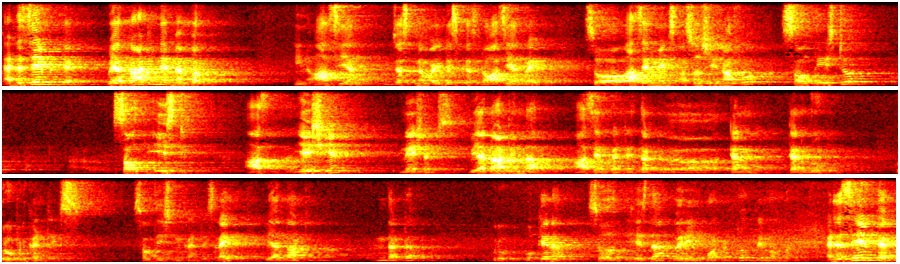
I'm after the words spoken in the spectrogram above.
At the same time, we are not in a member in ASEAN. Just now I discussed ASEAN, right? So ASEAN means Association of Southeast Southeast Asian nations. We are not in the ASEAN countries, that uh, 10, 10 group, grouped countries, Southeastern countries, right? We are not in that uh, group. Okay now? So this is the very important to remember. At the same time,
